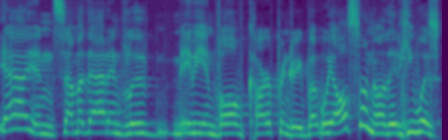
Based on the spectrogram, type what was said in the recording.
yeah, and some of that involved, maybe involved carpentry, but we also know that he was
